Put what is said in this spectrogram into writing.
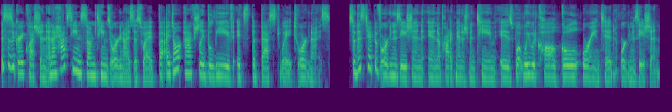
This is a great question, and I have seen some teams organize this way, but I don't actually believe it's the best way to organize. So, this type of organization in a product management team is what we would call goal oriented organization.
